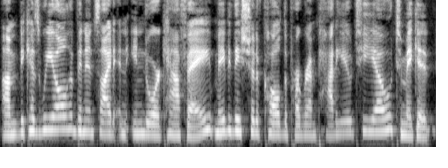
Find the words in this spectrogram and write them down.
Um, because we all have been inside an indoor cafe. Maybe they should have called the program Patio TO to make it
